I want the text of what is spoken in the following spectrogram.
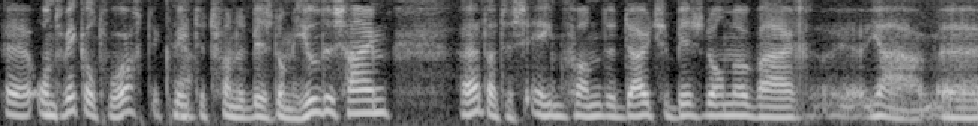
eh, ontwikkeld wordt. Ik weet het van het bisdom Hildesheim. dat is een van de Duitse bisdommen waar, eh, ja, eh,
